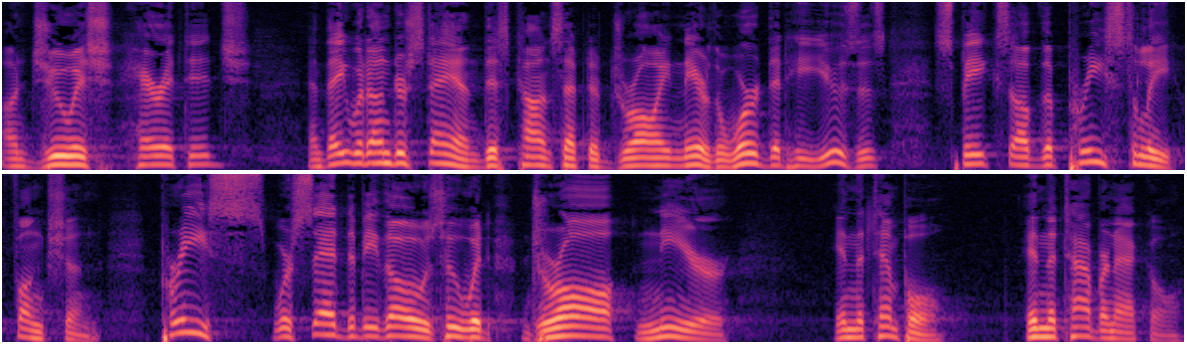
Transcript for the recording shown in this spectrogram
on Jewish heritage and they would understand this concept of drawing near. The word that he uses speaks of the priestly function. Priests were said to be those who would draw near in the temple, in the tabernacle,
